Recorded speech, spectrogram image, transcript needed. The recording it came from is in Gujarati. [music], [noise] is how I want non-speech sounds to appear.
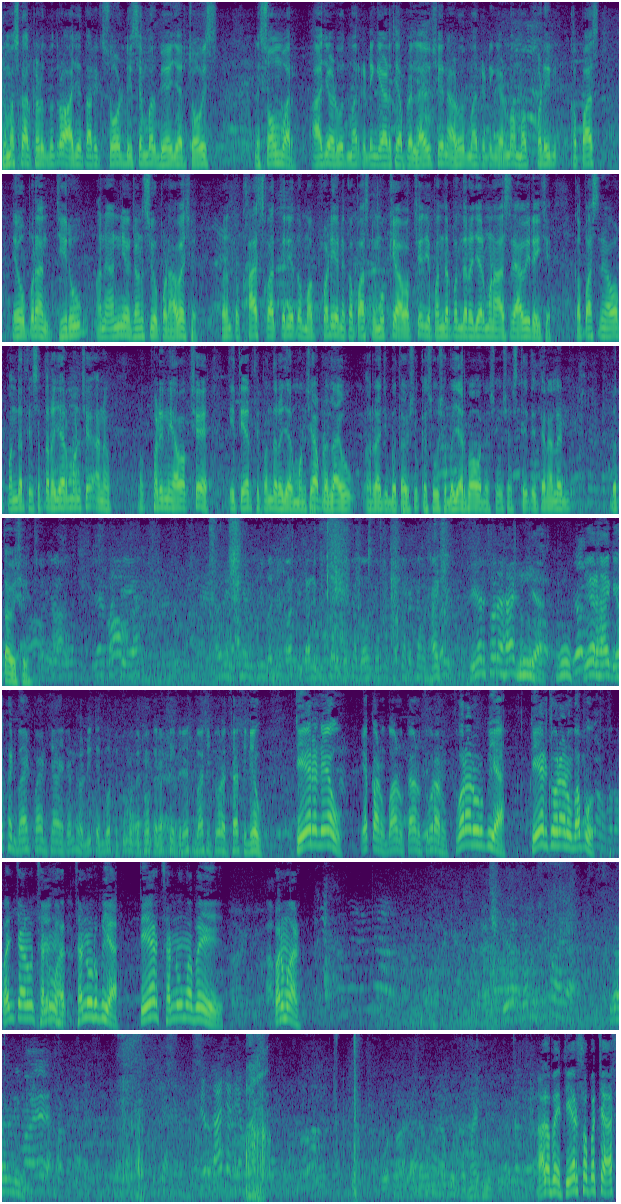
નમસ્કાર ખેડૂત મિત્રો. આજે તારીખ સોળ ડિસેમ્બર બે હજાર ચોવીસ ને સોમવાર. આજે હળવદ માર્કેટિંગ યાર્ડથી આપણે લાઈવ છીએ અને હળવદ માર્કેટિંગ યાર્ડમાં મગફળી, કપાસ એ ઉપરાંત જીરું અને અન્ય જણસીઓ પણ આવે છે. પરંતુ ખાસ વાત કરીએ તો મગફળી અને કપાસની મુખ્ય આવક છે જે પંદર પંદર હજાર મણ આશરે આવી રહી છે. કપાસની આવક પંદરથી સત્તર હજાર મણ છે અને મગફળીની આવક છે એ તેરથી પંદર હજાર મણ છે. આપણે લાઈવ હરાજી બતાવીશું કે શું છે બજાર ભાવ અને શું છે સ્થિતિ તેના લઈને બતાવી છે તેરસો ને સાઠ રૂપિયા. તેર સાઠ ચાર ત્રણસો રીતેર બોતેર ચુમ્મોતેર છોતેર અઠ્યોતેર એસી બાસી ચોરાસ છ્યાસી નેવું. તેર નેવું એકાણું બાણું ત્રાણું ચોરાણું. ચોરાણું રૂપિયા. તેર ચોરાણું બાપુ. પંચાણું છન્નું છન્નું રૂપિયા. તેર છન્નું માં ભાઈ પરમાર. હાલો ભાઈ તેરસો પચાસ.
